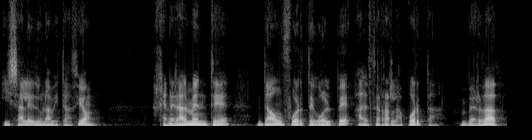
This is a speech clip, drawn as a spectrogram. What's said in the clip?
y sale de una habitación? Generalmente da un fuerte golpe al cerrar la puerta, ¿verdad?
